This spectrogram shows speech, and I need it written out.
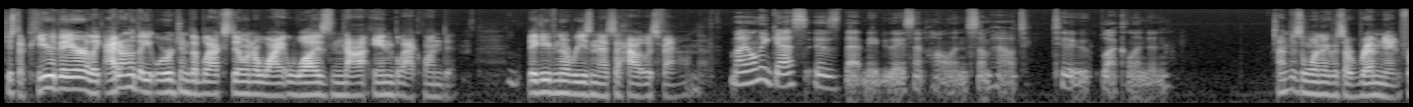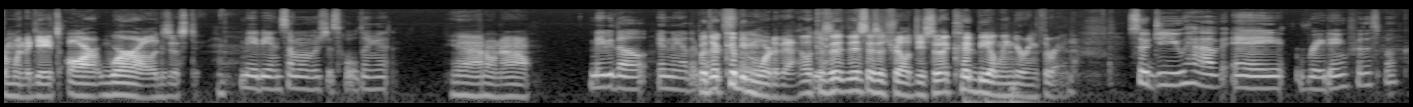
just appear there? Like, I don't know the origin of the black stone or why it was not in Black London. They gave no reason as to how it was found. My only guess is that maybe they sent Holland somehow to, to Black London. I'm just wondering if it's a remnant from when the gates are were all existing. Maybe and someone was just holding it. Yeah, I don't know, Maybe they'll in the other but there could be more to that because this is a trilogy, so that could be a lingering thread. So do you have a rating for this book?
